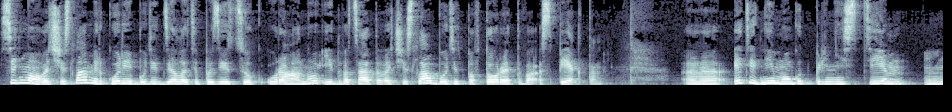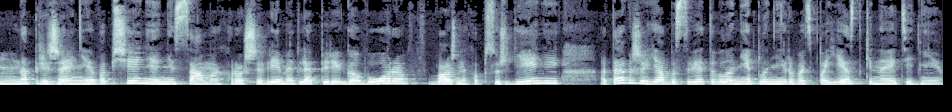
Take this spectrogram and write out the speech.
7 числа Меркурий будет делать оппозицию к Урану, и 20 числа будет повтор этого аспекта. Э, эти дни могут принести напряжение в общении, не самое хорошее время для переговоров, важных обсуждений, а также я бы советовала не планировать поездки на эти дни.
